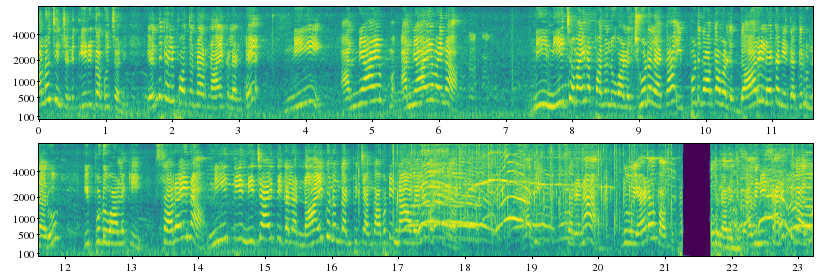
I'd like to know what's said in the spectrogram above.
ఆలోచించండి తీరిగ్గా కూర్చొని. ఎందుకు వెళ్ళిపోతున్నారు నాయకులంటే నీ అన్యాయం అన్యాయమైన నీ నీచమైన పనులు వాళ్ళు చూడలేక ఇప్పటిదాకా వాళ్ళు దారి లేక నీ దగ్గర ఉన్నారు. ఇప్పుడు వాళ్ళకి సరైన నీతి నిజాయితీ గల నాయకులను కనిపించాం కాబట్టి నా వెనక అది సరేనా? నువ్వు ఏడవ బాకు అది నీ కరెక్ట్ కాదు.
